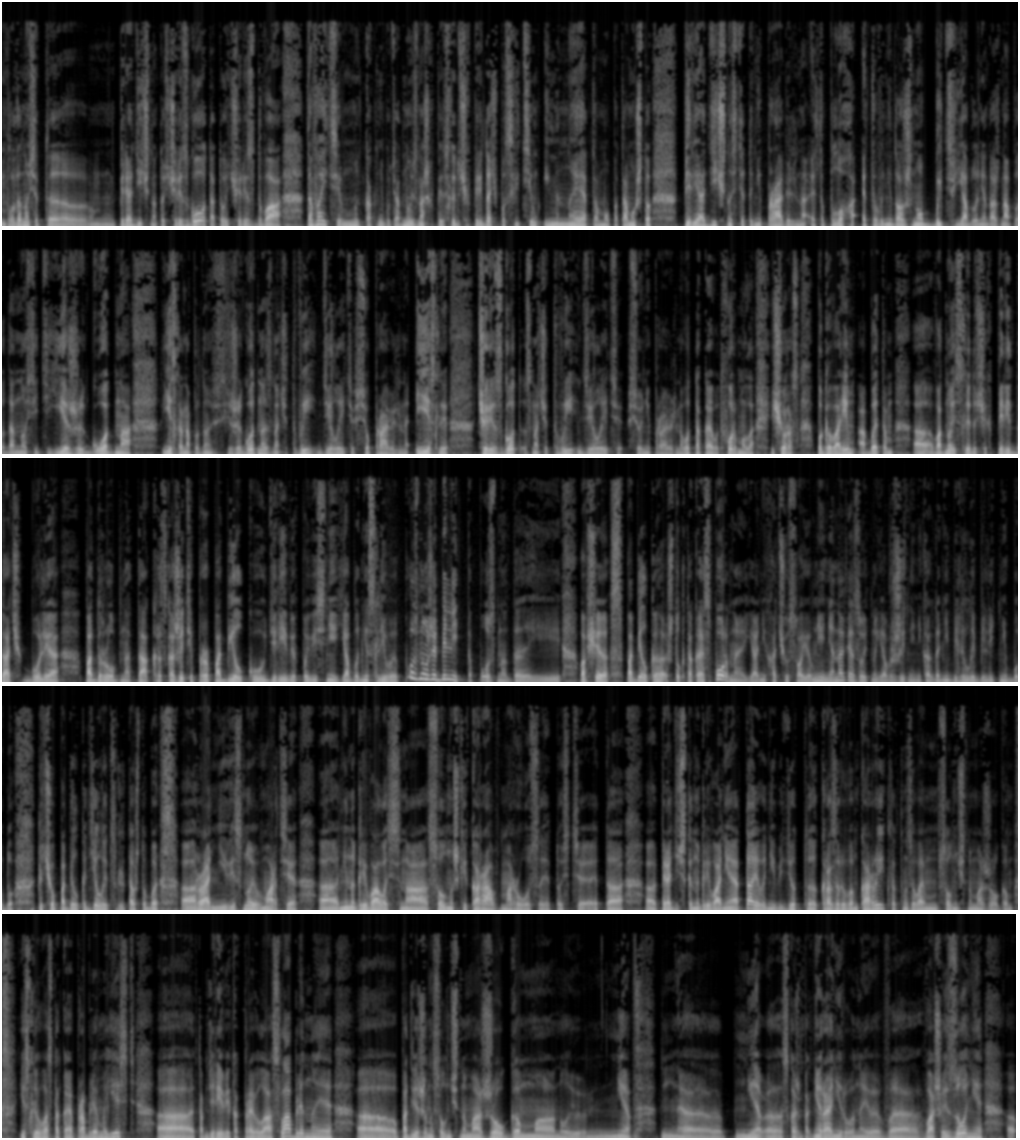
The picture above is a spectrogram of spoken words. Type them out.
плодоносит э, периодично, то есть через год, а то и через два. Давайте мы как-нибудь одну из наших следующих передач посвятим именно этому, потому что периодичность это неправильно, это плохо, этого не должно быть. Яблоня должна плодоносить ежегодно. Если она плодоносит ежегодно, значит вы делаете все правильно. И если через год, значит вы делаете все неправильно. Вот такая вот формула. Еще раз поговорим об этом э, в одной из следующих следующих передач более подробно. Так, расскажите про побелку деревьев по весне, яблони, сливы. Поздно уже белить-то, поздно. Да и вообще побелка штука такая спорная. Я не хочу свое мнение навязывать, но я в жизни никогда не белил и белить не буду. Для чего побелка делается? Для того, чтобы а, ранней весной в марте а, не нагревалась на солнышке кора в морозы. То есть это а, периодическое нагревание и оттаивание ведет к разрывам коры, к так называемым солнечным ожогом. Если у вас такая проблема есть, э, там деревья, как правило, ослабленные, э, подвержены солнечным ожогам, э, ну, не, не, скажем так, не ранированные в вашей зоне,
